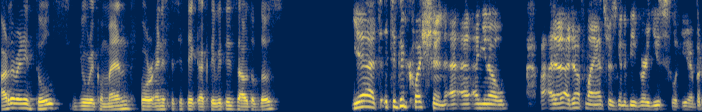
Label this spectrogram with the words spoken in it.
Are there any tools you recommend for any specific activities out of those? Yeah, it's, it's a good question. And, and you know, I, I, don't know if my answer is going to be very useful here, but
